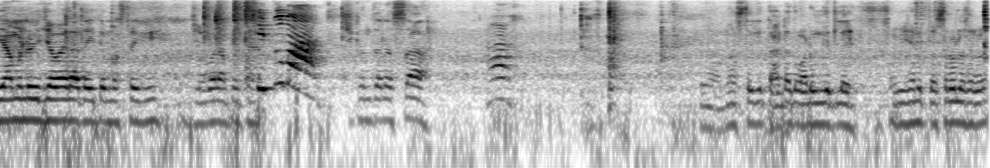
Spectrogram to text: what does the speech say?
या मंडळी जेवायला आता इथे मस्त की. जेवण आपलं चिकनचा रस्सा. मस्त की ताटात वाढून घेतलंय. समीशाने पसरवलं सगळं.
